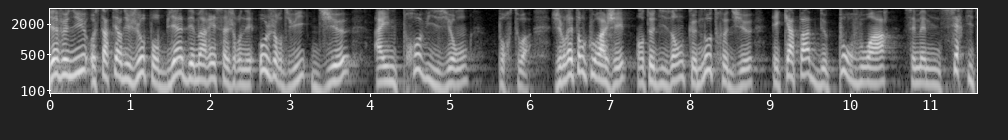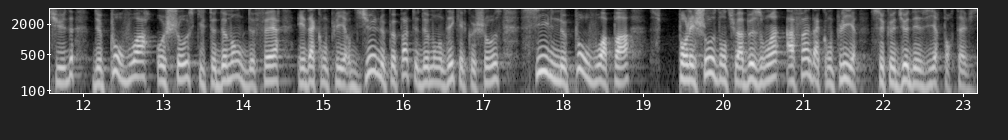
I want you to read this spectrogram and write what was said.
Bienvenue au Starter du jour pour bien démarrer sa journée. Aujourd'hui, Dieu a une provision pour toi. J'aimerais t'encourager en te disant que notre Dieu est capable de pourvoir, c'est même une certitude, de pourvoir aux choses qu'il te demande de faire et d'accomplir. Dieu ne peut pas te demander quelque chose s'il ne pourvoit pas pour les choses dont tu as besoin afin d'accomplir ce que Dieu désire pour ta vie.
